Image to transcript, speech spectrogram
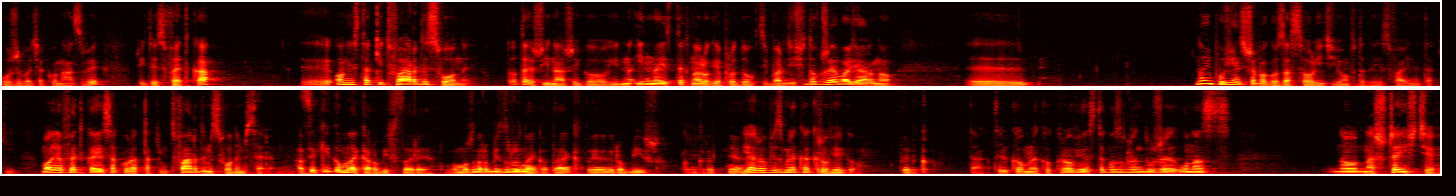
używać jako nazwy, czyli to jest fetka. Y, On jest taki twardy, słony. To też inaczej go, inna, jest technologia produkcji. Bardziej się dogrzewa ziarno. y, No i później trzeba go zasolić i on wtedy jest fajny taki. Moja fetka jest akurat takim twardym, słonym serem. A z jakiego mleka robisz sery? Bo można robić z różnego, tak? Ty robisz konkretnie Ja robię z mleka krowiego. tylko. Tak, tylko mleko krowie, z tego względu, że u nas, no na szczęście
